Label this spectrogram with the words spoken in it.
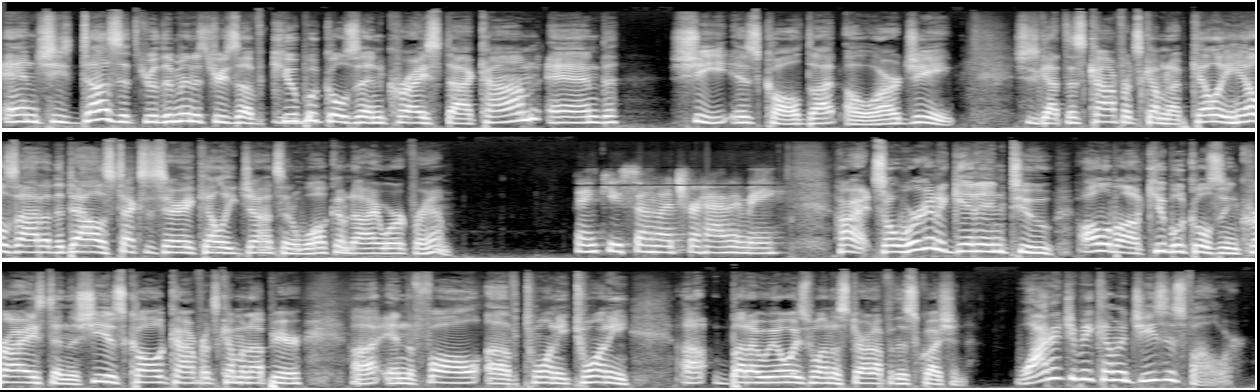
And she does it through the ministries of cubiclesenchrist.com and she is called.org. She's got this conference coming up. Kelly Hill's out of the Dallas, Texas area. Kelly Johnson, welcome to I Work for Him. Thank you so much for having me. All right, so we're going to get into all about cubicles in Christ and the She Is Called conference coming up here uh, in the fall of 2020. Uh, but we always want to start off with this question Why did you become a Jesus follower?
